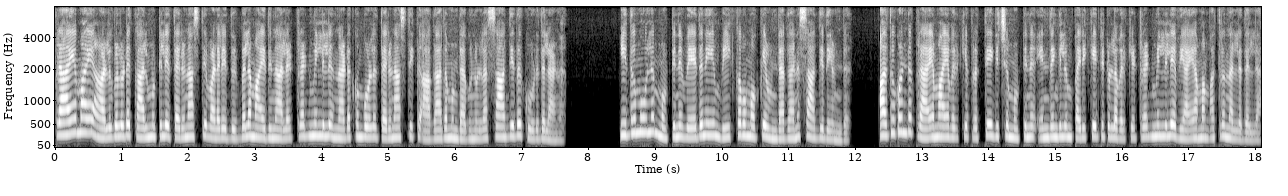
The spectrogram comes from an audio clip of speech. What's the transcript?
പ്രായമായ ആളുകളുടെ കാൽമുട്ടിലെ തരുണാസ്ഥി വളരെ ദുർബലമായതിനാൽ ട്രെഡ്മില്ലിൽ നടക്കുമ്പോൾ തരുണാസ്ഥിക്ക് ആഘാതമുണ്ടാകാനുള്ള സാധ്യത കൂടുതലാണ്. ഇതുമൂലം മുട്ടിന് വേദനയും വീക്കവുമൊക്കെ ഉണ്ടാകാൻ സാധ്യതയുണ്ട്. അതുകൊണ്ട് പ്രായമായവർക്ക് പ്രത്യേകിച്ച് മുട്ടിന് എന്തെങ്കിലും പരിക്കേറ്റിട്ടുള്ളവർക്ക് ട്രെഡ്മില്ലിലെ വ്യായാമം അത്ര നല്ലതല്ല.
